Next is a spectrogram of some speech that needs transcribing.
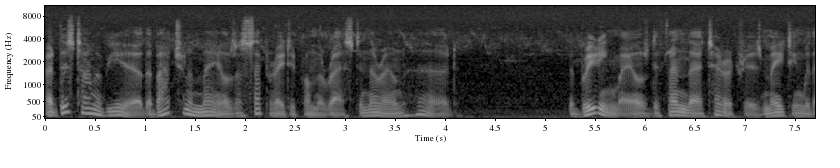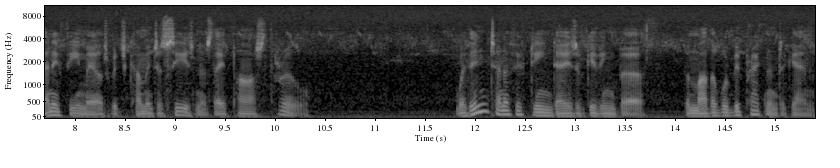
At this time of year, the bachelor males are separated from the rest in their own herd. The breeding males defend their territories, mating with any females which come into season as they pass through. Within 10 or 15 days of giving birth, the mother will be pregnant again.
